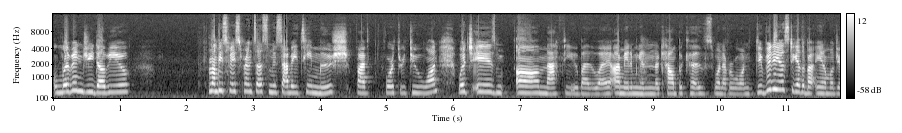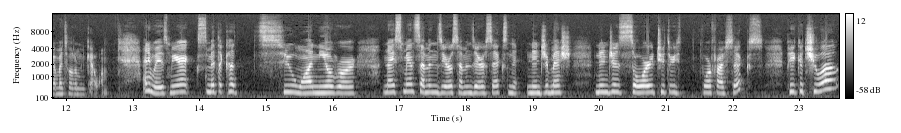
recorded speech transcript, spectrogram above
Livin GW. Lumpy Space Princess, Musab 18, Moosh 54321, which is um, Matthew, by the way. I made him get an account because whenever we wanted to do videos together about Animal Jam, I told him to get one. Anyways, Mirek Smithica 21, Neo Roar, Nice Man 70706, Ninja Mish, Ninja's Sword 23456, Pikachu,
